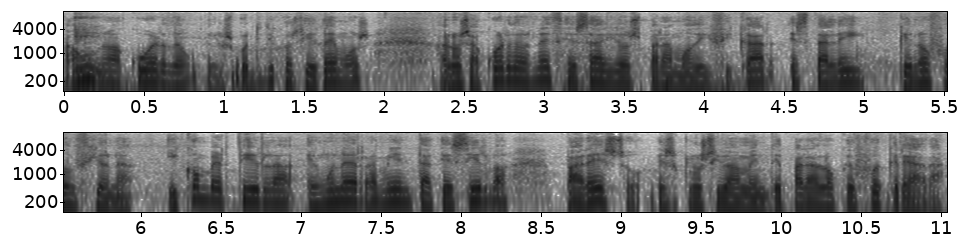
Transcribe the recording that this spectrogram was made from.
a un acuerdo, que los políticos lleguemos a los acuerdos necesarios para modificar esta ley que no funciona y convertirla en una herramienta que sirva para eso exclusivamente, para lo que fue creada.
